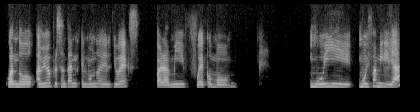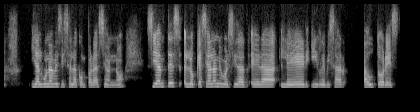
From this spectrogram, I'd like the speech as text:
cuando a mí me presentan el mundo del UX, para mí fue como muy, muy familiar y alguna vez hice la comparación, ¿no? Si antes lo que hacía en la universidad era leer y revisar autores,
